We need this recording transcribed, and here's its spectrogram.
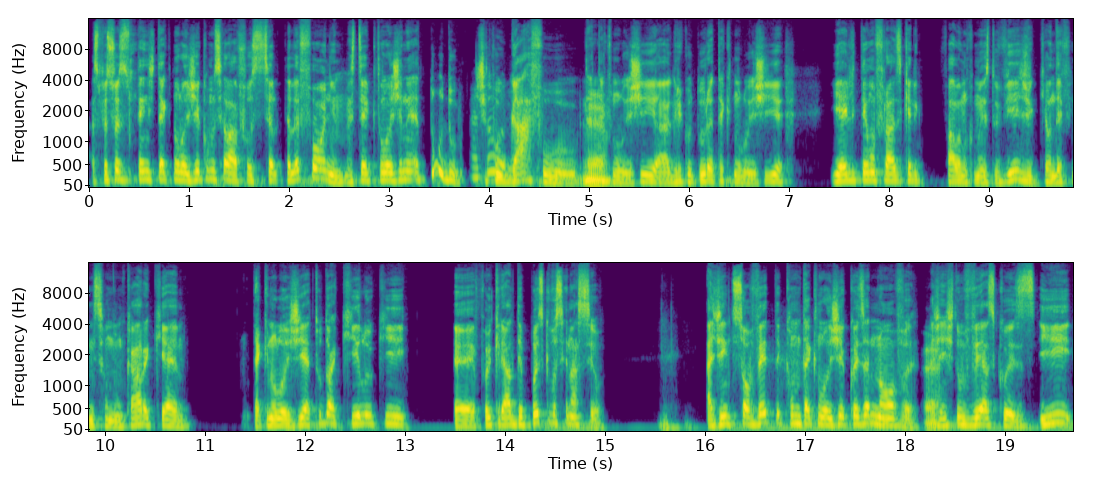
As pessoas entendem tecnologia como, sei lá, fosse telefone, mas tecnologia é tudo. É tipo, tudo. o garfo é É. tecnologia, a agricultura é tecnologia. E aí ele tem uma frase que ele fala no começo do vídeo, que é uma definição de um cara, que é: tecnologia é tudo aquilo que é, foi criado depois que você nasceu. A gente só vê como tecnologia coisa nova. É. A gente não vê as coisas. E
